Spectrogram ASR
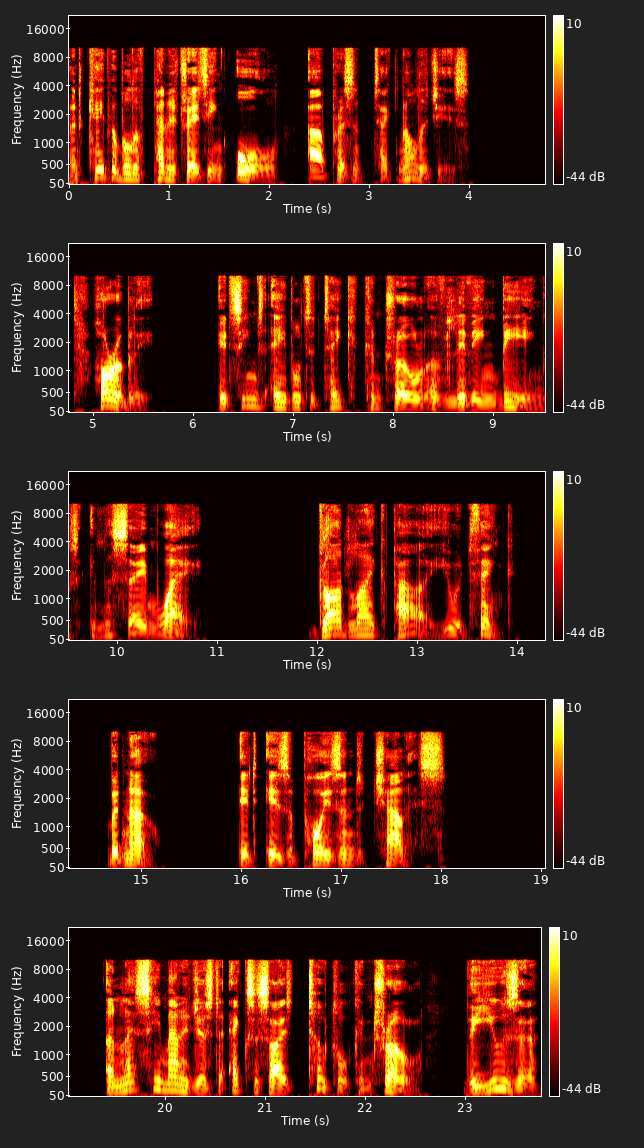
and capable of penetrating all our present technologies. Horribly, it seems able to take control of living beings in the same way. Godlike power, you would think. But no, it is a poisoned chalice. Unless he manages to exercise total control, the user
